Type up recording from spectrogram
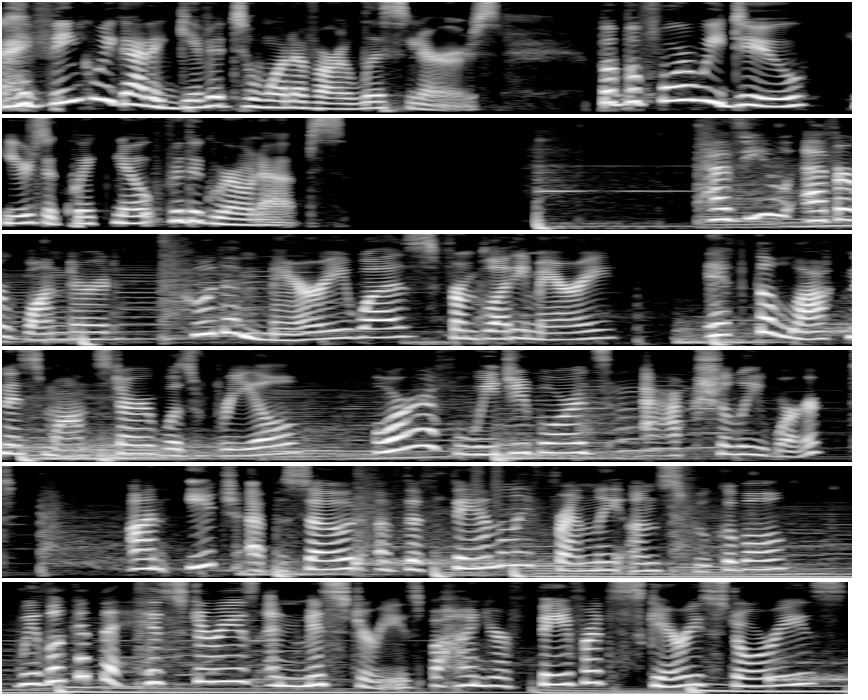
I think we got to give it to one of our listeners. But before we do, here's a quick note for the grown-ups. Have you ever wondered who the Mary was from Bloody Mary? If the Loch Ness Monster was real, or if Ouija boards actually worked? On each episode of the family friendly Unspookable, we look at the histories and mysteries behind your favorite scary stories,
